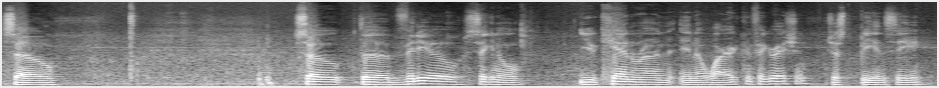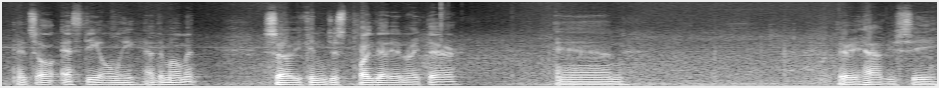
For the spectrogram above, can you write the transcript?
So, so the video signal you can run in a wired configuration, just BNC. It's all SD only at the moment. So you can just plug that in right there. And there you have, you see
